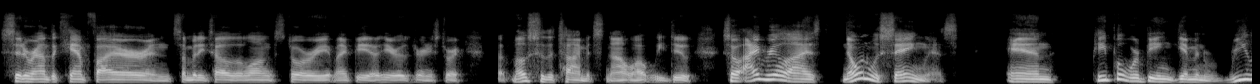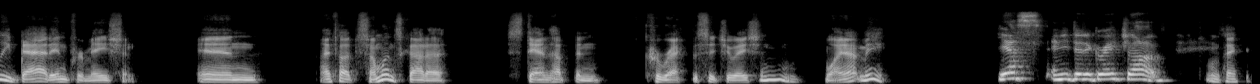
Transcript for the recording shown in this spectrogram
sit around the campfire and somebody tells a long story it might be a hero's journey story but most of the time it's not what we do. So i realized no one was saying this and people were being given really bad information. And i thought someone's got to stand up and correct the situation why not me? Yes, and you did a great job. Well, thank you.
